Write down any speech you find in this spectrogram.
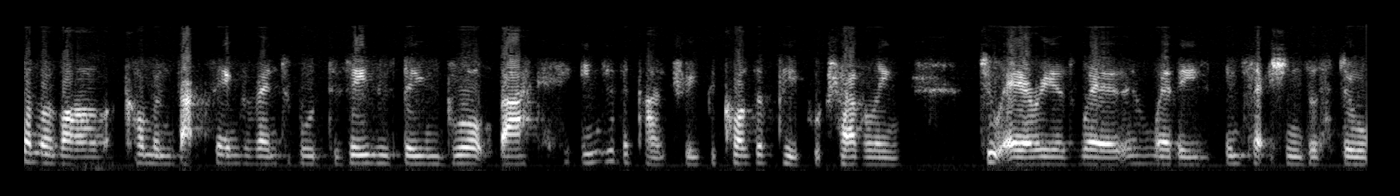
some of our common vaccine preventable diseases being brought back into the country because of people travelling to areas where, where these infections are still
